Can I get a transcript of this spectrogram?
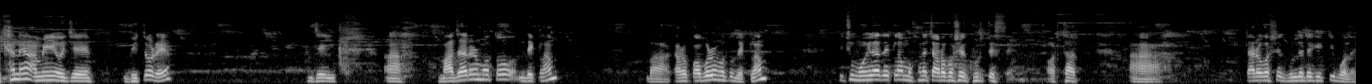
এখানে আমি ওই যে ভিতরে যেই মাজারের মতো দেখলাম বা কারও কবরের মতো দেখলাম কিছু মহিলা দেখলাম ওখানে চারপাশে ঘুরতেছে। অর্থাৎ চারপাশে ঘুরলে এটাকে কী বলে?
